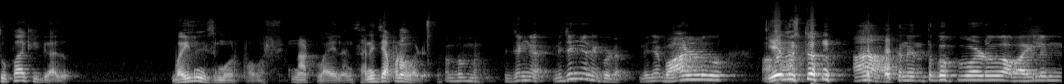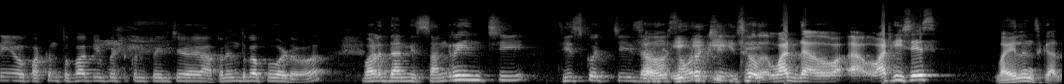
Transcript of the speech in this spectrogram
తుపాకీ కాదు. Violence is more power not violence అని చెప్పడం వాడు. నిజంగా నిజంగానే కూడా. నిజం వాళ్ళు ఏ దృష్టితో అతను ఎంత గొప్పవాడు ఆ వైలన్ని ఓ పక్కన తుపాకులు పెట్టుకుని పేల్చే అతను ఎంత గొప్పవాడో వాళ్ళు దాన్ని సంగ్రహించి తీసుకొచ్చి what what he says violence కాదు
